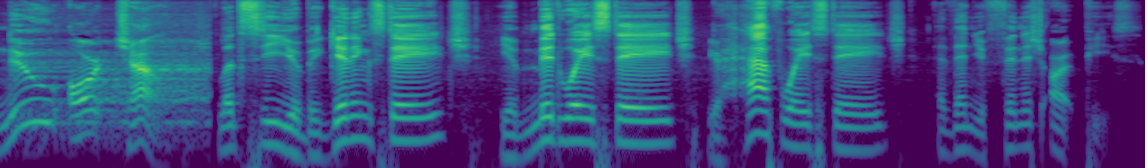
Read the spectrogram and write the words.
New Art Challenge. Let's see your beginning stage, your midway stage, your halfway stage, and then your finished art piece.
